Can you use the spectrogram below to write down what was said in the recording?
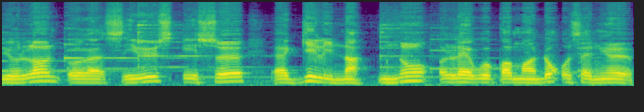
Yolande Horaceus et sœur Guilina. Nous les recommandons au Seigneur.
